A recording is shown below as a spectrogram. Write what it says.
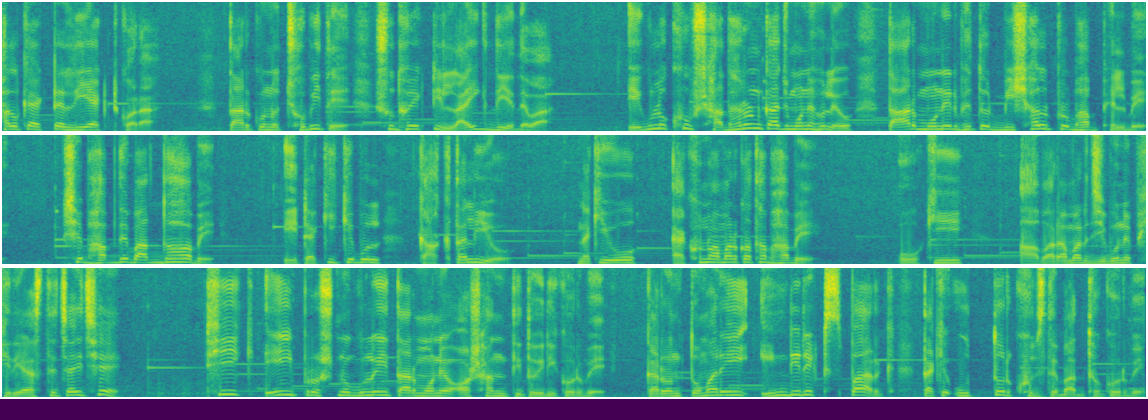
হালকা একটা রিয়্যাক্ট করা, তার কোনো ছবিতে শুধু একটি লাইক দিয়ে দেওয়া এগুলো খুব সাধারণ কাজ মনে হলেও তার মনের ভেতর বিশাল প্রভাব ফেলবে। সে ভাবতে বাধ্য হবে, এটা কি কেবল কাকতালীয়? নাকি ও এখনও আমার কথা ভাবে? ও কি আবার আমার জীবনে ফিরে আসতে চাইছে? ঠিক এই প্রশ্নগুলোই তার মনে অশান্তি তৈরি করবে, কারণ তোমার এই ইনডিরেক্ট স্পার্ক তাকে উত্তর খুঁজতে বাধ্য করবে,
